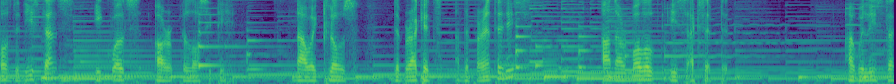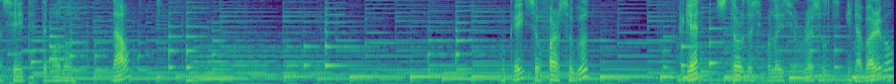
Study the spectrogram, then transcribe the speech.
of the distance equals our velocity. Now I close the brackets and the parentheses and our model is accepted. I will instantiate the model now. Okay, so far so good. Again, store the simulation results in a variable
